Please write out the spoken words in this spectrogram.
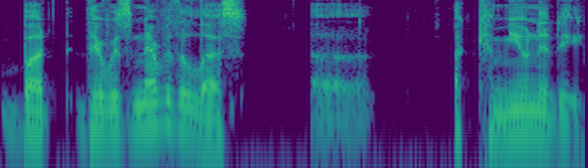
But there was nevertheless uh, a community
